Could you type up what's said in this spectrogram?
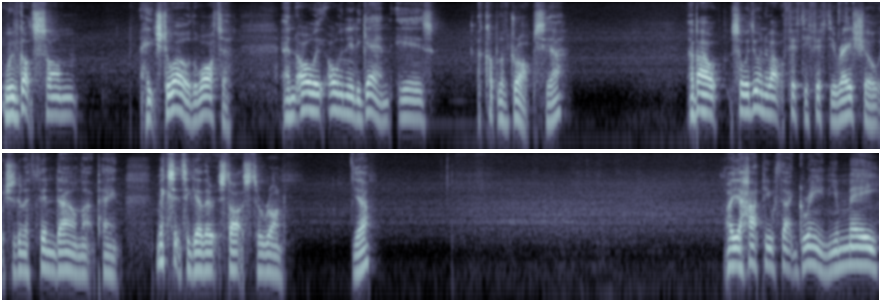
we've got some H2O, the water. And all we, all we need again is a couple of drops, yeah? About, so we're doing about 50-50 ratio, which is going to thin down that paint. Mix it together, it starts to run. Yeah? Are you happy with that green? You may,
